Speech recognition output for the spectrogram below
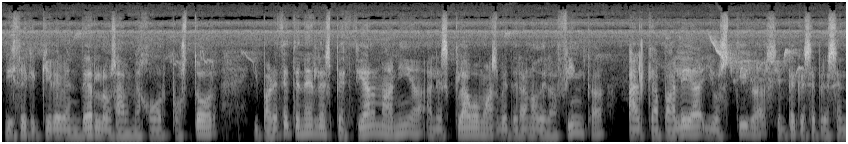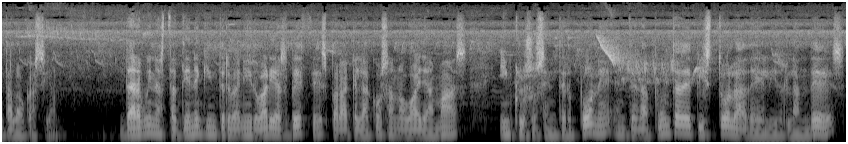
dice que quiere venderlos al mejor postor y parece tenerle especial manía al esclavo más veterano de la finca, al que apalea y hostiga siempre que se presenta la ocasión. Darwin hasta tiene que intervenir varias veces para que la cosa no vaya más, incluso se interpone entre la punta de pistola del irlandés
